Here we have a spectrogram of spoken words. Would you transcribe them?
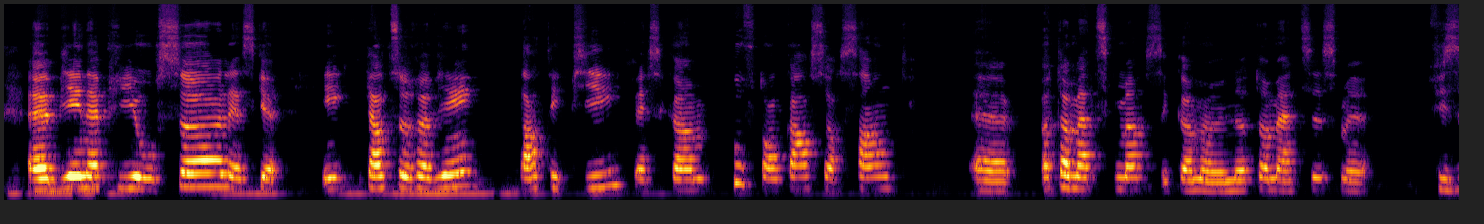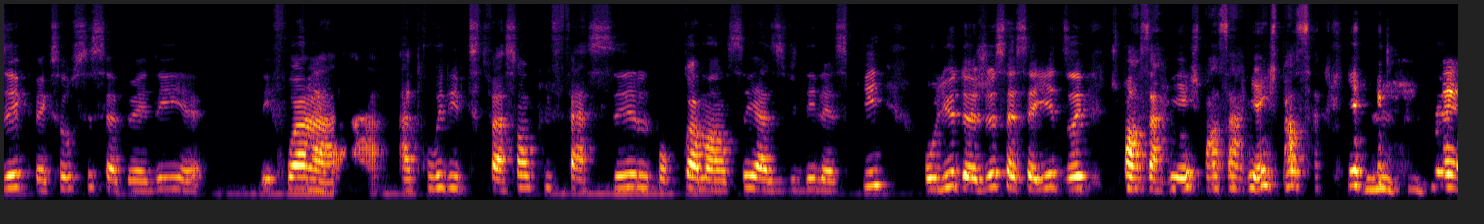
euh, bien appuyés au sol? Est-ce que. Et quand tu reviens dans tes pieds, ben, c'est comme pouf, ton corps se recentre euh, automatiquement. C'est comme un automatisme physique. Fait que ça aussi, ça peut aider euh, des fois à, trouver des petites façons plus faciles pour commencer à se vider l'esprit au lieu de juste essayer de dire je pense à rien, je pense à rien, je pense à rien.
